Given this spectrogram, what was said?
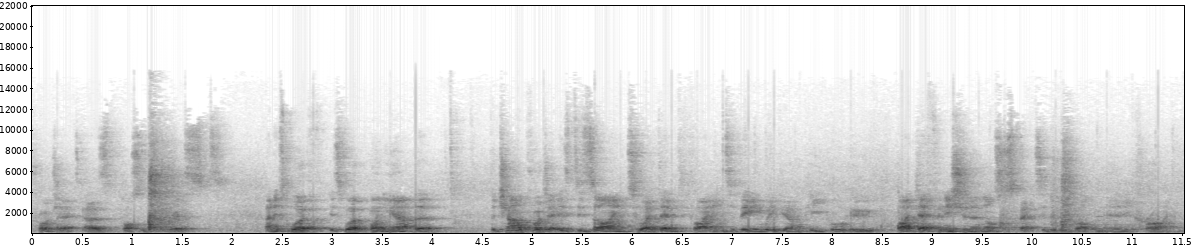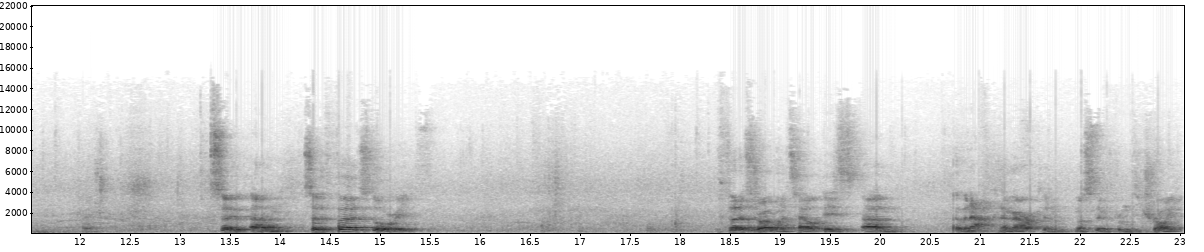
project as possible risks. And it's worth, it's worth pointing out that the channel project is designed to identify and intervene with young people who, by definition, are not suspected of involvement in any crime. Okay. So, um, so the third story, the third story I want to tell is um, of an African American Muslim from Detroit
